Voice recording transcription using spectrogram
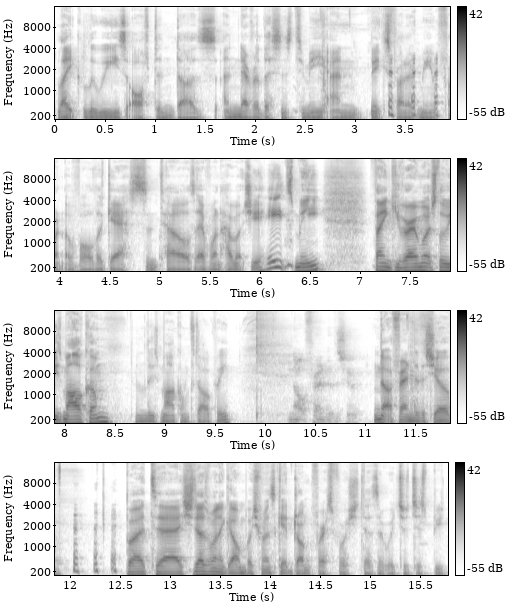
like Louise often does, and never listens to me and makes fun of me in front of all the guests and tells everyone how much she hates me. Thank you very much, Louise Malcolm, from Louise Malcolm Photography not a friend of the show. not a friend of the show, but uh, she does want to go on, but she wants to get drunk first before she does it, which would just be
